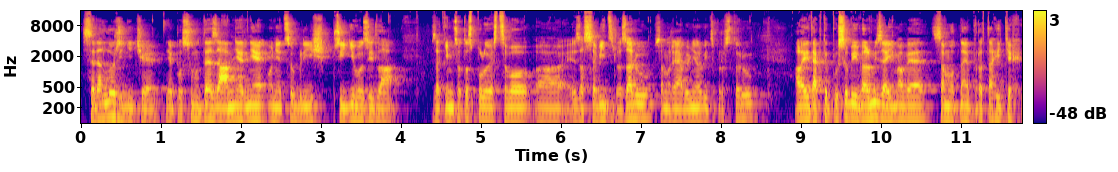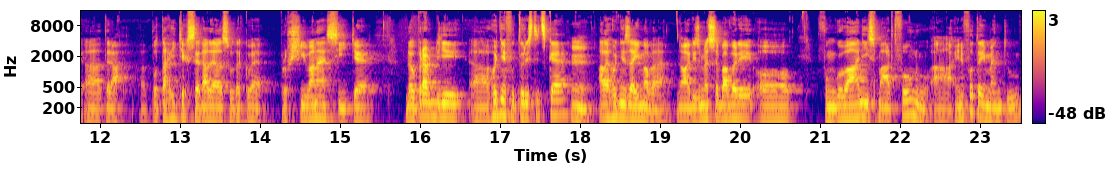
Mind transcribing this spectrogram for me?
Sedadlo řidiče je posunuté záměrně o něco blíž k přídi vozidla, zatímco to spolujezdcovo je zase víc dozadu, samozřejmě aby měl víc prostoru, ale i tak to působí velmi zajímavě. Samotné protahy těch, eh, teda potahy těch sedadel jsou takové prošívané sítě, opravdu eh, hodně futuristické, hmm. ale hodně zajímavé. No a když jsme se bavili o fungování smartphonů a infotainmentu,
